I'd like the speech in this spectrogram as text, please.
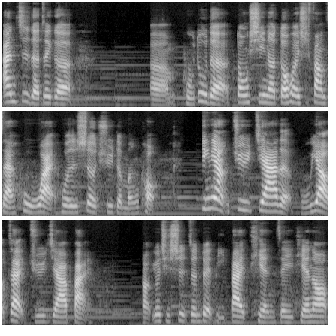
安置的这个呃普渡的东西呢，都会是放在户外或者社区的门口，尽量居家的不要在居家拜，好，尤其是针对礼拜天这一天哦。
